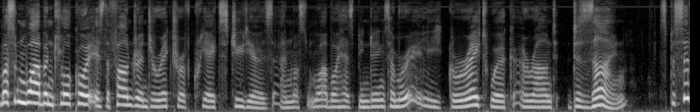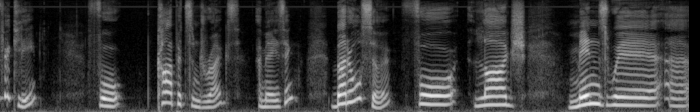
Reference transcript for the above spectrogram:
Masonwabe Ntloko is the founder and director of Create Studios, and Masonwabe has been doing some really great work around design, specifically for carpets and rugs, amazing, but also for large menswear, uh,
